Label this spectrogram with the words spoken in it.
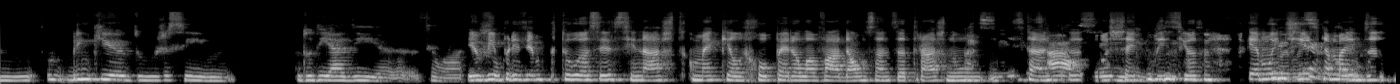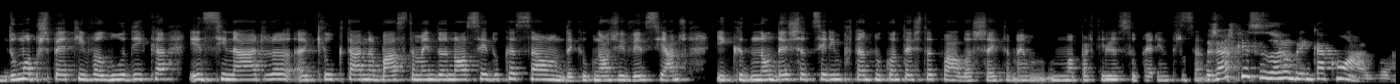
um, brinquedos assim do dia a dia, sei lá. Eu vi, por exemplo, que tu as ensinaste como é que a roupa era lavada há uns anos atrás num, ah, tanque, ah, eu achei delicioso, porque é muito isso também de, de uma perspectiva lúdica, ensinar aquilo que está na base também da nossa educação, daquilo que nós vivenciamos e que não deixa de ser importante no contexto atual. Achei também uma partilha super interessante. Já as crianças adoram brincar com água.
